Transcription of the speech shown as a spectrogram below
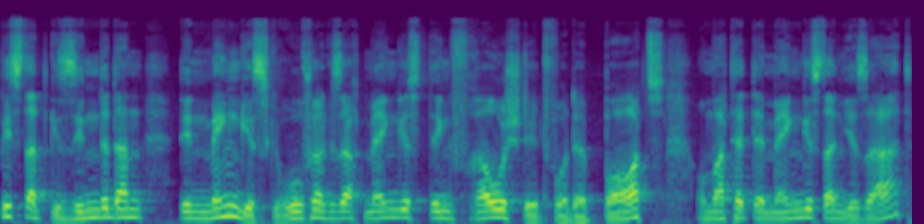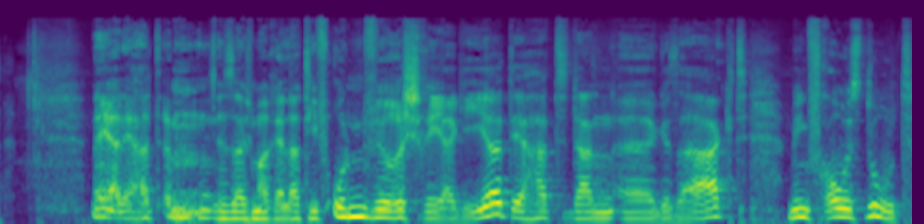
bis das Gesinde dann den Mengis gerufen hat, gesagt, Mengis, Ding Frau steht vor der Boards. Und was hat der Mengis dann gesagt? Naja, der hat, ähm, sag ich mal, relativ unwirsch reagiert. Der hat dann äh, gesagt, Ming Frau ist gut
